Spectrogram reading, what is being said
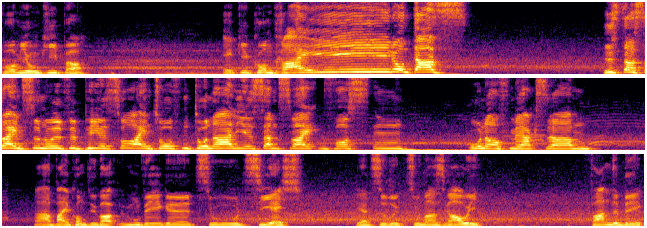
Vorm jungen Keeper. Ecke kommt rein. Und das ist das 1 zu 0 für PSV Eindhoven. Tonali ist am zweiten Pfosten. Unaufmerksam. Ah, Ball kommt über Umwege zu Ziyech. Der zurück zu Masraui. Van de Beek.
